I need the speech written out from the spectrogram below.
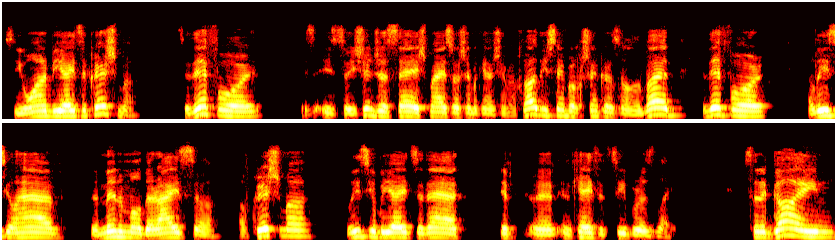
So you want to be Yitzhak Krishma. So therefore, is, is, so you shouldn't just say Shema Yisrael Shem Aken Hashem Echad. You say Baruch Shem Kvay Levad. Therefore, at least you'll have the minimal deraisa of Krishma. At least you'll be Yitzhak that if, if in case the tzibur is late. So the guy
